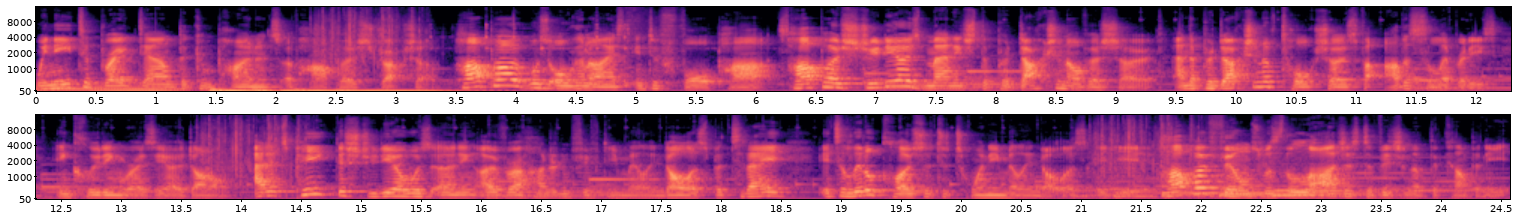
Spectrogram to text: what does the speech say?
we need to break down the components of Harpo's structure. Harpo was organized into four parts. Harpo Studios managed the production of her show and the production of talk shows for other celebrities including Rosie O'Donnell. At its peak, the studio was earning over $150 million, but today it's a little closer to $20 million a year. Harpo Films was the largest division of the company,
